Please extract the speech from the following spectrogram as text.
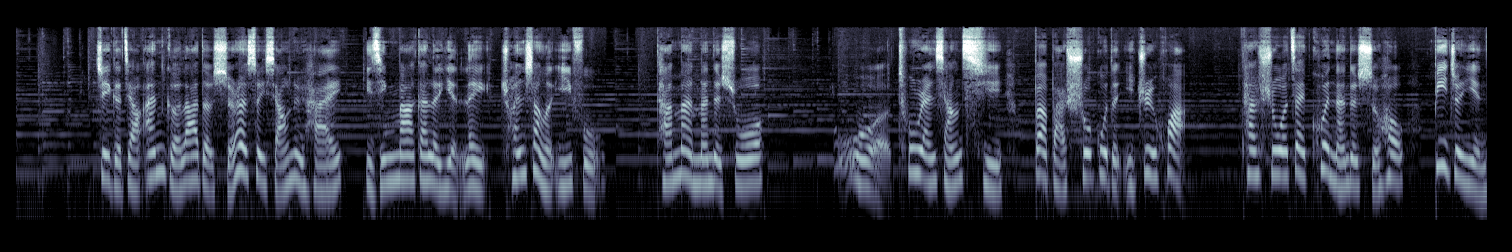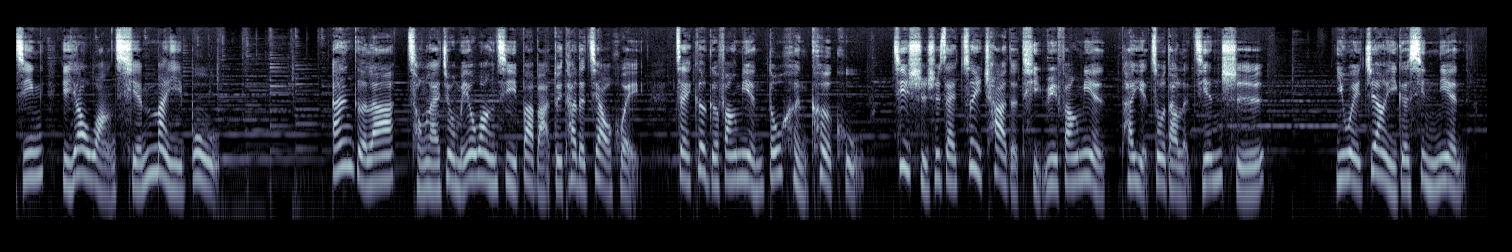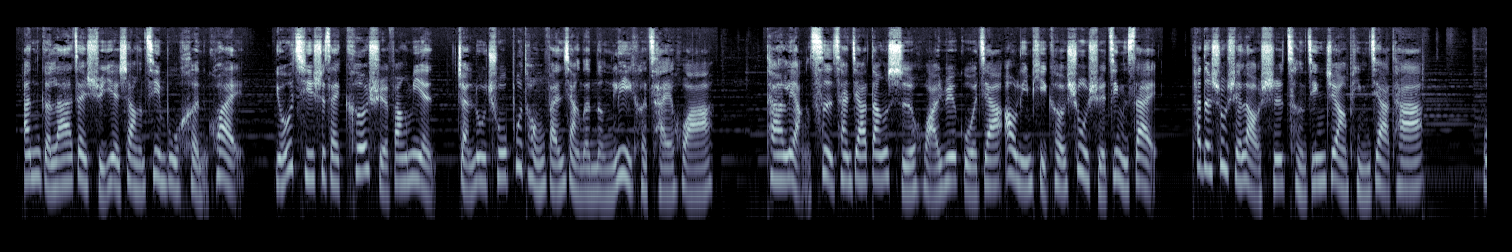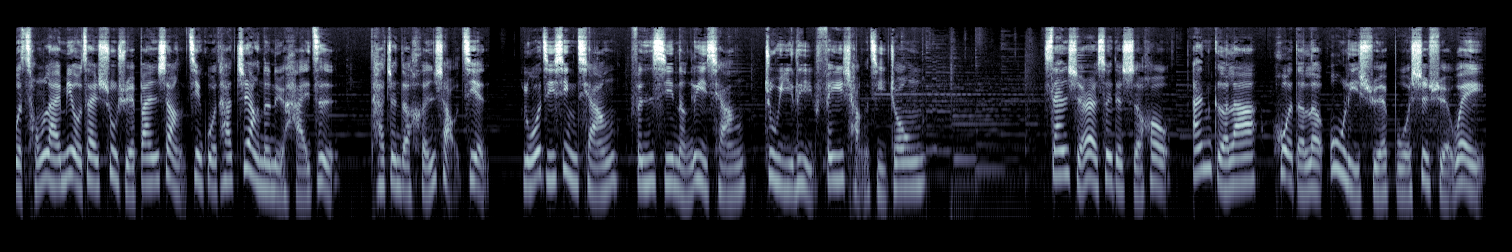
这个叫安格拉的十二岁小女孩已经抹干了眼泪，穿上了衣服。她慢慢的说：“我突然想起爸爸说过的一句话，他说在困难的时候，闭着眼睛也要往前迈一步。”安格拉从来就没有忘记爸爸对她的教诲，在各个方面都很刻苦，即使是在最差的体育方面，她也做到了坚持。因为这样一个信念。安格拉在学业上进步很快，尤其是在科学方面展露出不同凡响的能力和才华。他两次参加当时华约国家奥林匹克数学竞赛，他的数学老师曾经这样评价他：“我从来没有在数学班上见过她这样的女孩子，她真的很少见，逻辑性强，分析能力强，注意力非常集中。”三十二岁的时候，安格拉获得了物理学博士学位。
